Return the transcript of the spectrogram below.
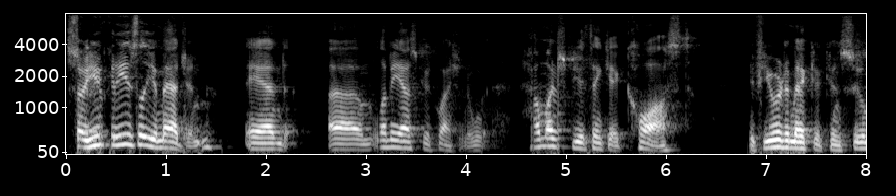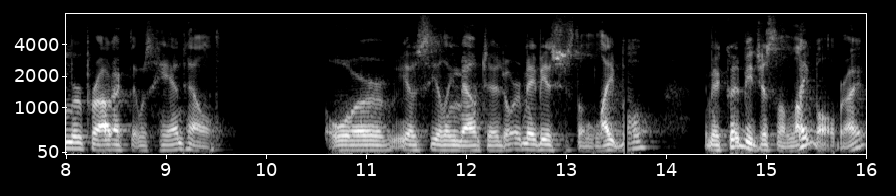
So you could easily imagine, and um, let me ask you a question. How much do you think it cost if you were to make a consumer product that was handheld or you know ceiling mounted or maybe it's just a light bulb. I mean it could be just a light bulb right?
